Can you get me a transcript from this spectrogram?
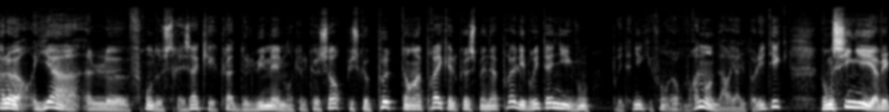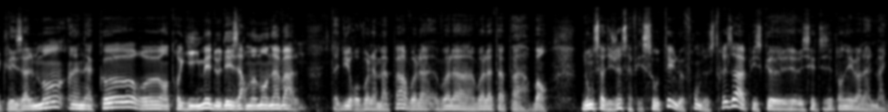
Alors, il y a le front de Streza qui éclate de lui-même en quelque sorte, puisque peu de temps après, quelques semaines après, les Britanniques vont Britanniques, qui font vraiment de la réelle politique, vont signer avec les Allemands un accord, euh, entre guillemets, de désarmement naval. C'est-à-dire, voilà ma part, voilà, voilà, voilà ta part. Bon, donc ça déjà, ça fait sauter le front de Streza, puisque c'est tourné vers l'Allemagne.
